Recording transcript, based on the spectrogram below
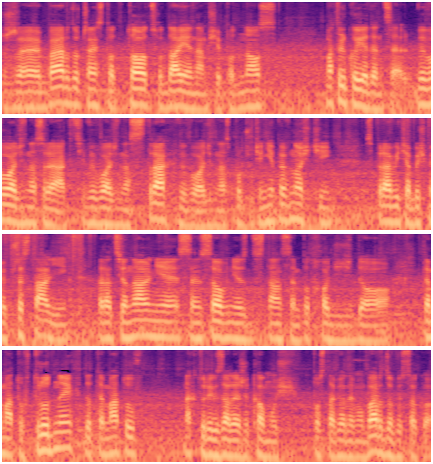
że bardzo często to, co daje nam się pod nos, ma tylko jeden cel: wywołać w nas reakcję, wywołać w nas strach, wywołać w nas poczucie niepewności, sprawić, abyśmy przestali racjonalnie, sensownie, z dystansem podchodzić do tematów trudnych, do tematów, na których zależy komuś postawionemu bardzo wysoko,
